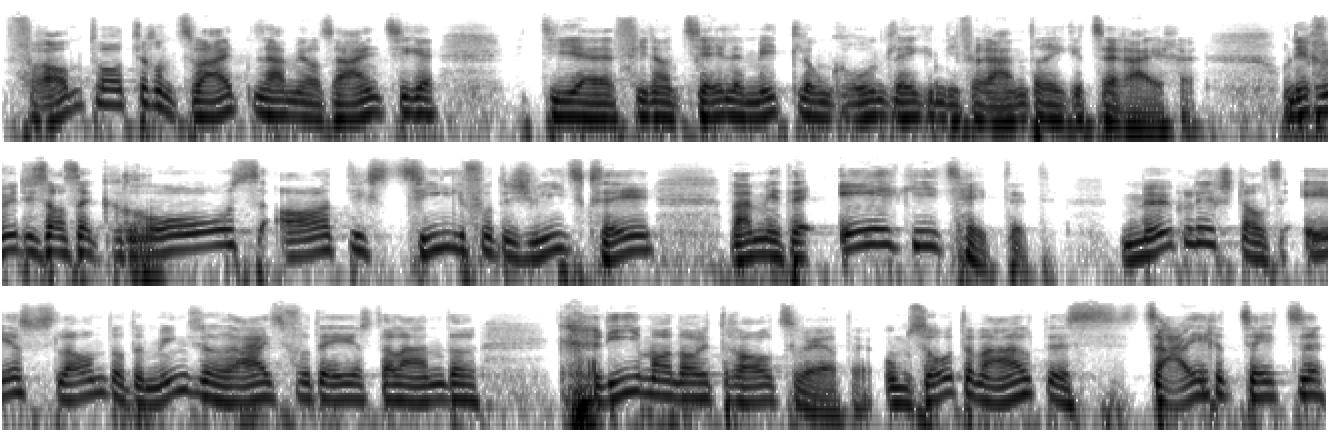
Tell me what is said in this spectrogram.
verantwortlich. Und zweitens haben wir als Einzige die äh, finanziellen Mittel, um grundlegende Veränderungen zu erreichen. Und ich würde es als ein großartiges Ziel der Schweiz sehen, wenn wir den Ehrgeiz hätten, möglichst als erstes Land oder mindestens eines der ersten Länder klimaneutral zu werden, um so der Welt ein Zeichen zu setzen,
